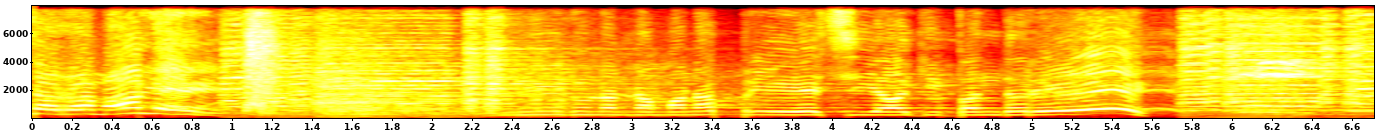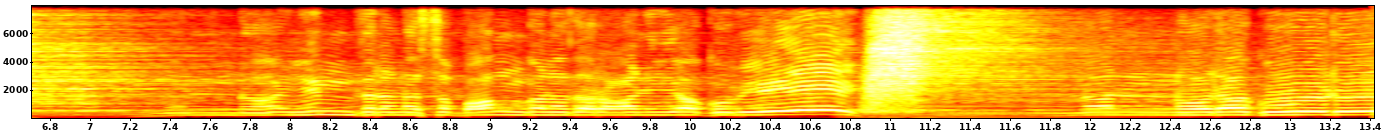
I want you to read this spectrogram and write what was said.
ಸರ ಮಾಲೆ ನೀನು ನನ್ನ ಮನಪ್ರೇಯಸಿಯಾಗಿ ಬಂದರೆ ನನ್ನ ಇಂದ್ರನ ಸಭಾಂಗಣದ ರಾಣಿಯಾಗುವೆ. ನನ್ನೊಡಗೂಡೆ.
